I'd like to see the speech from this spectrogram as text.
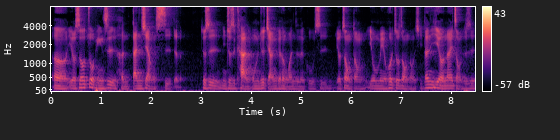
呃，有时候作品是很单向式的，就是你就是看，我们就讲一个很完整的故事，有这种东西，我们也会做这种东西，但是也有那一种就是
